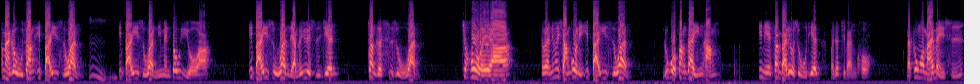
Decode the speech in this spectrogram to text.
那买个五张一百一十万，嗯，一百一十万你们都有啊？一百一十五万，两个月时间赚个四十五万，就后悔啊，对不对？你们想过，你一百一十万，如果放在银行，一年三百六十五天，买到几万块，那跟我买美食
